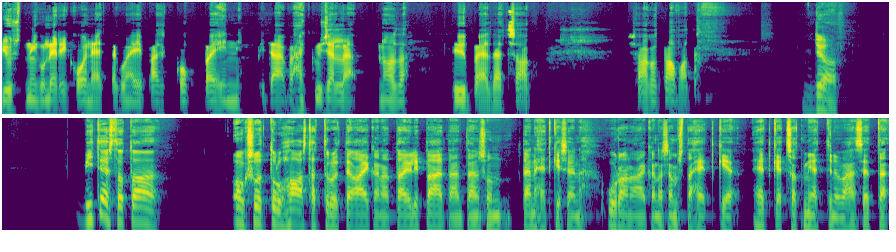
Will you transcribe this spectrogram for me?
just niin kuin erikoinen, että kun ei pääse koppeihin, niin pitää vähän kysellä noilta tyypeiltä, että saako, saako tavata. Joo. Miten tota, onko sinulle tullut haastatteluiden aikana tai ylipäätään tämän sun tämänhetkisen uran aikana semmoista hetkeä, hetkeä että sä oot miettinyt vähän se, että,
